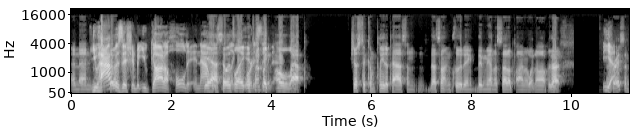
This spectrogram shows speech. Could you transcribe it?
And then you have so- position, but you gotta hold it, and that yeah, so it's the like it took like a lap just to complete a pass, and that's not including the amount of setup time and whatnot. But that, yeah, racing.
